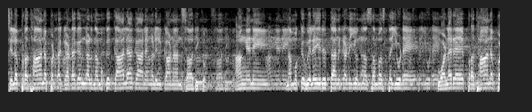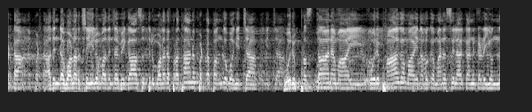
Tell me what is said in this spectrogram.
ചില പ്രധാനപ്പെട്ട ഘടകങ്ങൾ നമുക്ക് കാലാകാലങ്ങളിൽ കാണാൻ സാധിക്കും. അങ്ങനെ നമുക്ക് വിലയിരുത്താൻ കഴിയുന്ന സമസ്തയുടെ വളരെ പ്രധാനപ്പെട്ട അതിന്റെ വളർച്ചയിലും അതിന്റെ വികാസത്തിലും വളരെ പ്രധാനപ്പെട്ട പങ്ക് വഹിച്ച ഒരു പ്രസ്ഥാനമായി ഒരു ഭാഗമായി നമുക്ക് മനസ്സിലാക്കാൻ കഴിയുന്ന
